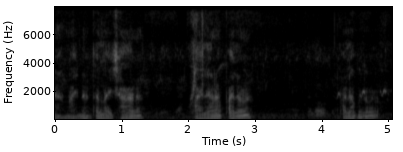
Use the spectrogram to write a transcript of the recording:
นะไหลนะ แต่ไหลช้านะ ไปแล้วนะ ไปแล้วนะ ไปแล้วไปแล้วไปแล้ว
